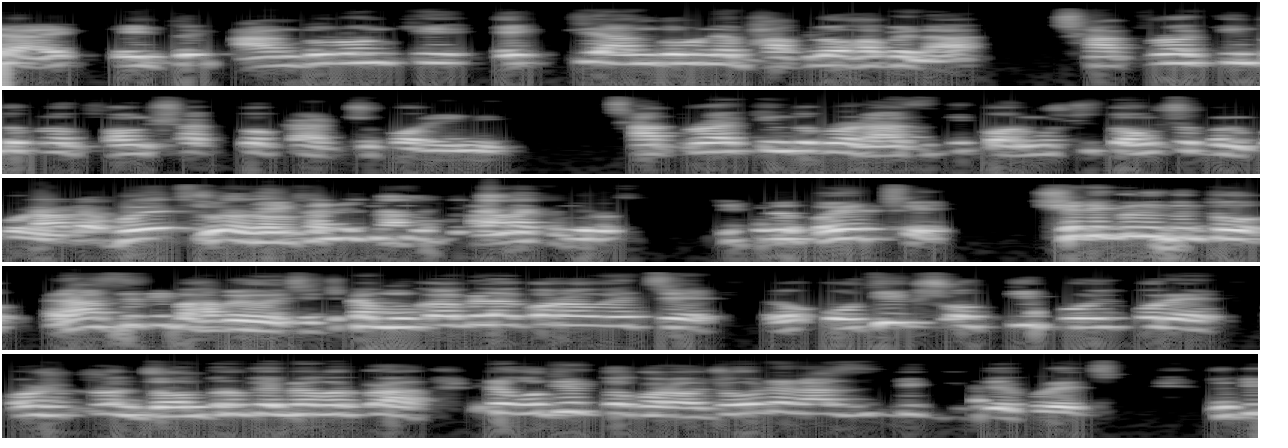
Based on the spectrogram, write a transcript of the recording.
চাই এই আন্দোলনকে একটি আন্দোলনে ভাবলে হবে না? ছাত্ররা কিন্তু কোনো ধ্বংসাত্মক কার্য করেনি। ছাত্ররা কিন্তু কোনো রাজনৈতিক কর্মসূচিতে অংশগ্রহণ করেনি। হয়েছে যেগুলো হয়েছে সেগুলো কিন্তু রাজনীতি ভাবে হয়েছে, যেটা মোকাবিলা করা হয়েছে, অধিক শক্তি প্রয়োগ করে প্রশাসন যন্ত্রকে ব্যবহার করা, এটা অতিরিক্ত করা হয়েছে, ওটা রাজনৈতিক দিক দিয়ে করেছে। যদি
